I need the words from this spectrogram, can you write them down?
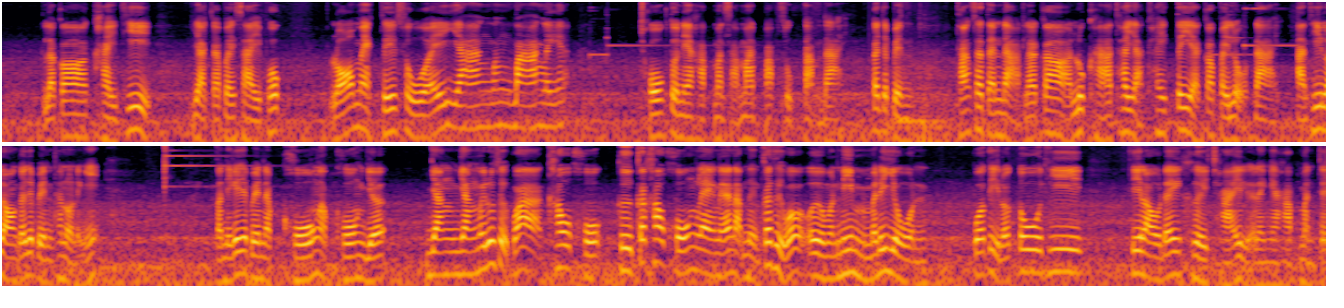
16 แล้วก็ใครที่อยากจะไปใส่พวกล้อแม็กสวยๆยางบางๆอะไรเงี้ยโชคตัวเนี้ยครับมันสามารถปรับสูงต่ำได้ ก็จะเป็นทั้งสแตนดาร์ดแล้วก็ลูกค้าถ้าอยากให้เตี้ยก็ไปโหลดได้สถานที่รองก็จะเป็นถนนอย่างนี้ ตอนนี้ก็จะเป็นแบบโค้งแบบโค้งเยอะ ยังยังไม่รู้สึกว่าเข้าโค้งคือก็เข้าโค้งแรงในระดับหนึ่ง ก็ถือว่าเออมันนิ่มมันไม่ได้โยนปกติรถตู้ที่ที่เราได้เคยใช้หรืออะไรเงี้ยครับ มันจะ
